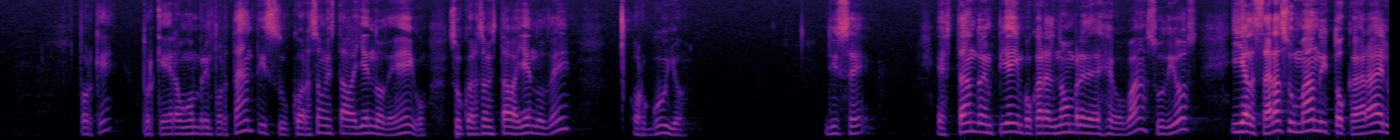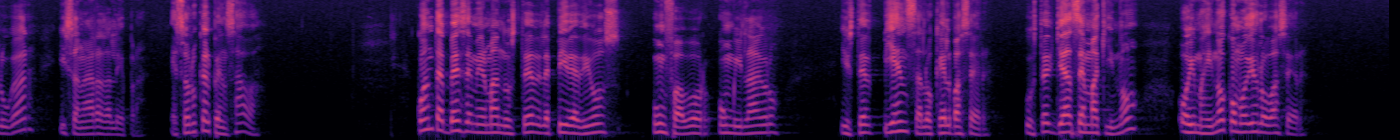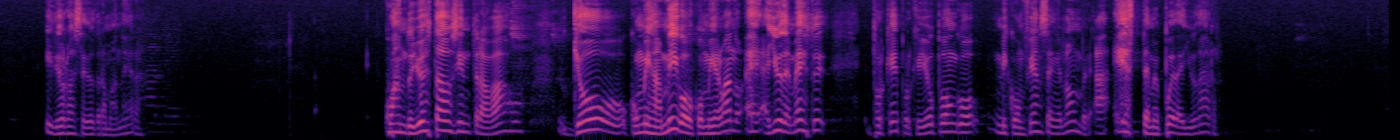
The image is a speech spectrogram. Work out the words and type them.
¿Por qué? Porque era un hombre importante y su corazón estaba lleno de ego. Su corazón estaba lleno de orgullo. Dice, estando en pie, invocará el nombre de Jehová, su Dios, y alzará su mano y tocará el lugar y sanará la lepra. Eso es lo que él pensaba. ¿Cuántas veces, mi hermano, usted le pide a Dios un favor, un milagro, y usted piensa lo que Él va a hacer? Usted ya se maquinó o imaginó cómo Dios lo va a hacer. Y Dios lo hace de otra manera. Cuando yo he estado sin trabajo, yo con mis amigos, con mis hermanos, eh, ayúdeme. Estoy... ¿Por qué? Porque yo pongo mi confianza en el hombre. Ah, este me puede ayudar.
